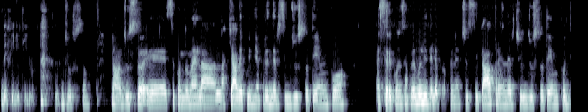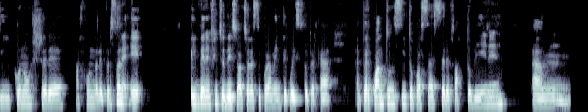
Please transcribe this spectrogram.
definitiva. Giusto. No, giusto, e secondo me la, la chiave quindi è prendersi il giusto tempo essere consapevoli delle proprie necessità, prenderci il giusto tempo di conoscere a fondo le persone e il beneficio dei social è sicuramente questo perché eh, per quanto un sito possa essere fatto bene, um,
